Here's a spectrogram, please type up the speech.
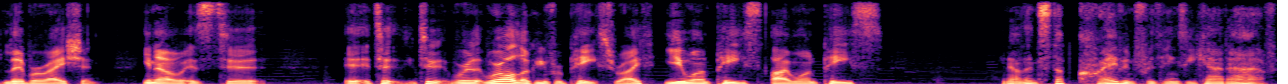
liberation, you know, is to. To, to, we're, we're all looking for peace, right? You want peace. I want peace. You know, then stop craving for things you can't have.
